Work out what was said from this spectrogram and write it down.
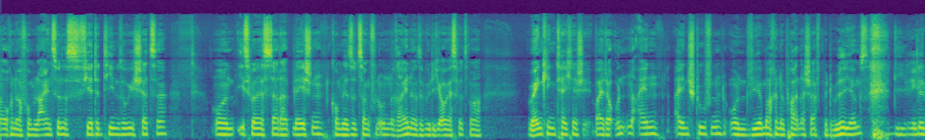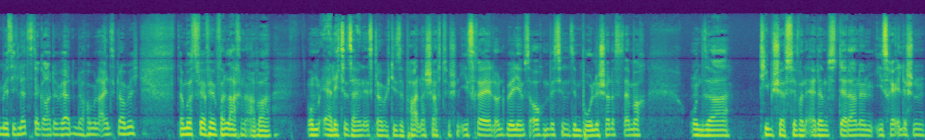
auch in der Formel 1 so das vierte Team, so wie ich schätze. Und Israel Startup Nation kommt jetzt sozusagen von unten rein, also würde ich auch erst jetzt mal ranking-technisch weiter unten ein, einstufen und wir machen eine Partnerschaft mit Williams, die regelmäßig letzter gerade werden in der Formel 1, glaube ich. Da mussten wir auf jeden Fall lachen, aber um ehrlich zu sein, ist, glaube ich, diese Partnerschaft zwischen Israel und Williams auch ein bisschen symbolischer. Das ist einfach unser Teamchef Sylvan Adams, der dann einen israelischen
